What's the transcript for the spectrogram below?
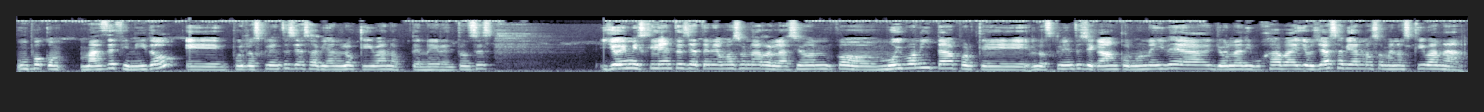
un poco más definido, eh, pues los clientes ya sabían lo que iban a obtener. Entonces, yo y mis clientes ya teníamos una relación muy bonita porque los clientes llegaban con una idea, yo la dibujaba, ellos ya sabían más o menos qué iban a,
